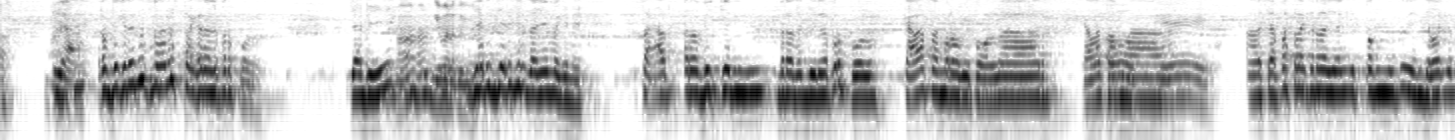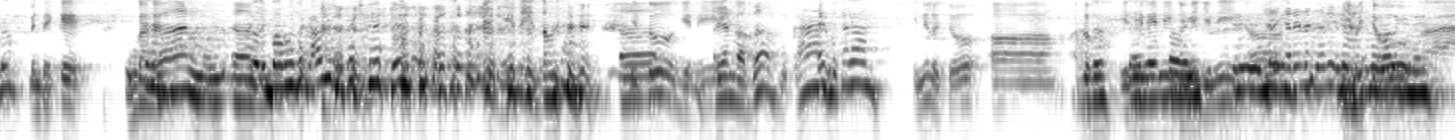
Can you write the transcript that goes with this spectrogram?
Oh, Iya, Keane itu sebenarnya striker Liverpool. Jadi oh, gimana tuh? jadi jadi ceritanya begini. Saat Robikin berada di Liverpool kalah sama Robbie Fowler kalah sama oh, okay eh, siapa striker yang hitam itu yang jelek itu? Benteke. Bukan ya? Kan uh, Eh, Baru sekali. Eh, gini hitam. Itu gini. Rian Babel. Bukan. Eh, bukan. kan. Ini loh, Cok. Eh, aduh, Aduh, ini ini ini gini gini. Eh, Cari-cari dah cari. Ini, ini Cok. Ah,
